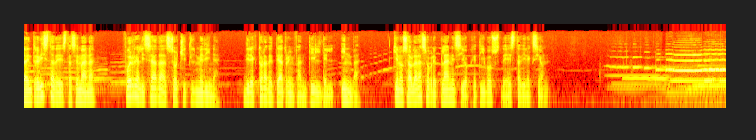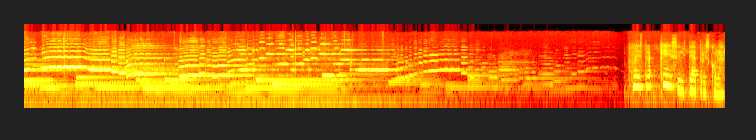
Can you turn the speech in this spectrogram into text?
La entrevista de esta semana fue realizada a Xochitl Medina, directora de teatro infantil del INBA, quien nos hablará sobre planes y objetivos de esta dirección. Maestra, ¿qué es el teatro escolar?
